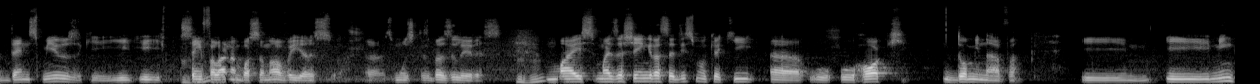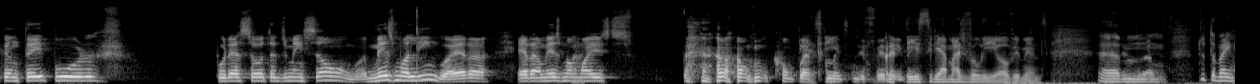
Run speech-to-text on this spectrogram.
dance music e, e uhum. sem falar na bossa nova e as, as músicas brasileiras. Uhum. Mas, mas achei engraçadíssimo que aqui uh, o, o, rock dominava. E, e me encantei por por essa outra dimensão. Mesmo a língua era era a mesma, ah. mas completamente é, sim, diferente. Para ti seria a mais-valia, obviamente. Um, tu também,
